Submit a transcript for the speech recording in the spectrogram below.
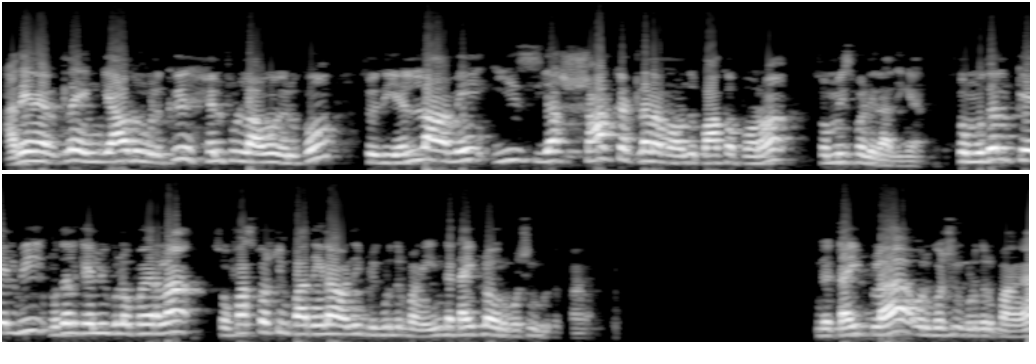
அதே நேரத்தில் எங்கேயாவது உங்களுக்கு ஹெல்ப்ஃபுல்லாகவும் இருக்கும். ஸோ இது எல்லாமே ஈஸியாக ஷார்ட்கட்டில் நம்ம வந்து பார்க்க போகிறோம் ஸோ மிஸ் பண்ணிடாதீங்க. ஸோ முதல் கேள்வி முதல் கேள்விக்குள்ளே போயிடலாம். ஸோ ஃபர்ஸ்ட் கொஸ்டின் பார்த்தீங்கன்னா வந்து இப்படி கொடுத்துருப்பாங்க. இந்த டைப்பில் ஒரு கொஸ்டின் கொடுத்துருப்பாங்க. இந்த டைப்ல ஒரு கொஸ்டின் கொடுத்துருப்பாங்க.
